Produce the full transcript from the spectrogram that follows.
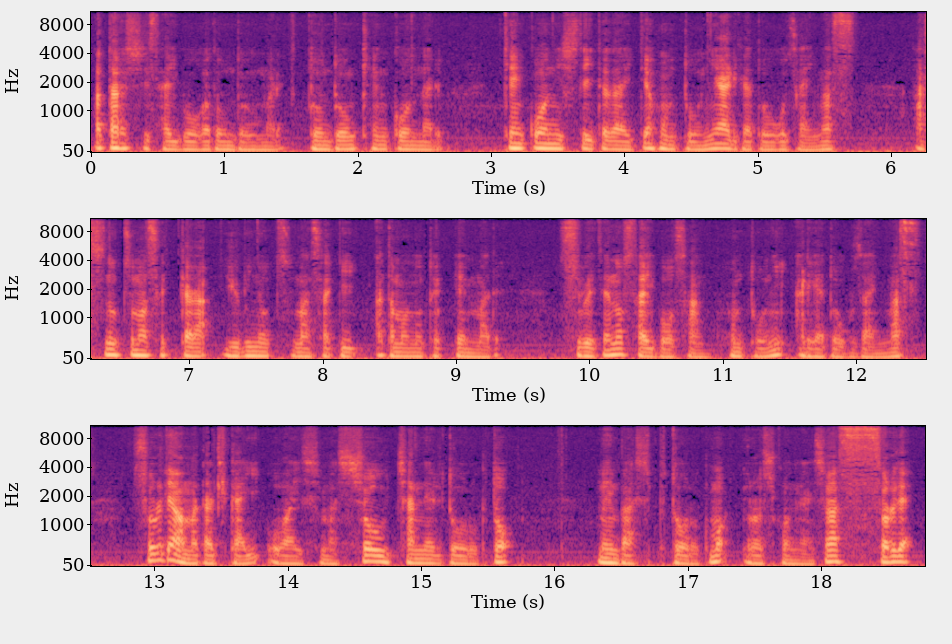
新しい細胞がどんどん生まれ、どんどん健康になる。健康にしていただいて本当にありがとうございます。足のつま先から指のつま先、頭のてっぺんまで、すべての細胞さん、本当にありがとうございます。それではまた次回お会いしましょう。チャンネル登録とメンバーシップ登録もよろしくお願いします。それで。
